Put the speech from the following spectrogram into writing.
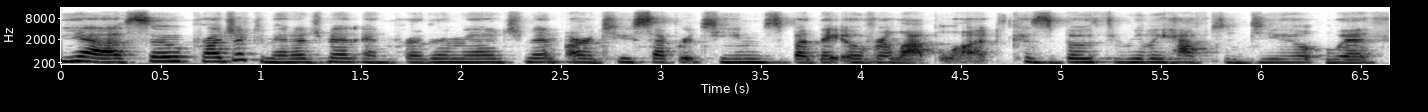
Yeah, so project management and program management are two separate teams, but they overlap a lot because both really have to deal with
